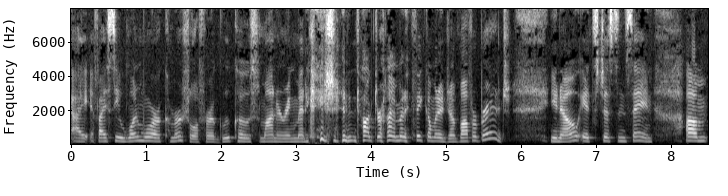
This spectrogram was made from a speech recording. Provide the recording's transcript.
I if I see one more commercial for a glucose monitoring medication, Dr. Hyman, I think I'm going to jump off a bridge. You know, it's just insane. Um,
